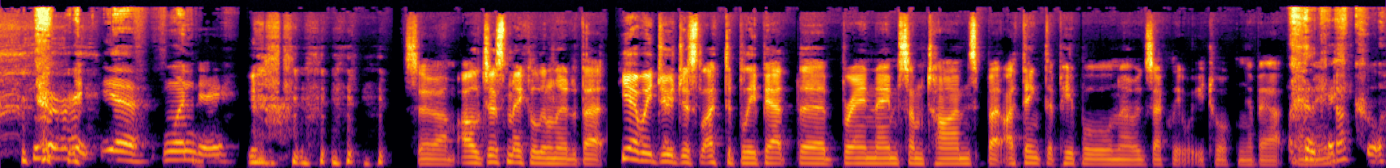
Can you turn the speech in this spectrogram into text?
right. Yeah, one day. So um, I'll just make a little note of that. Yeah, we do just like to bleep out the brand name sometimes, but I think that people will know exactly what you're talking about. Amanda. Okay, cool.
